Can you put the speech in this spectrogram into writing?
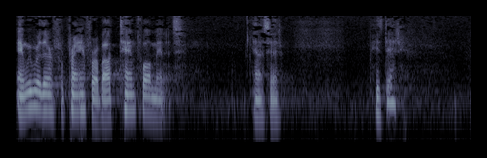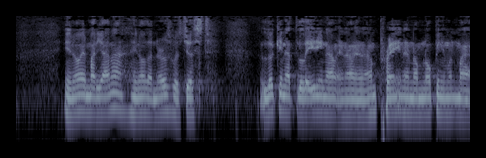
And we were there for praying for about 10, 12 minutes. And I said, he's dead. You know, and Mariana, you know, the nurse was just looking at the lady and, I, and, I, I'm praying and I'm opening my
